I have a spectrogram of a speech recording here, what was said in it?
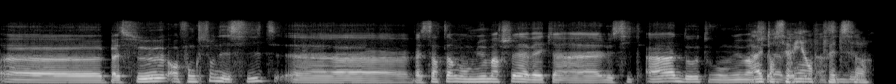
euh, parce que, en fonction des sites, euh, bah, certains vont mieux marcher avec un- le site A, d'autres vont mieux marcher Ah, t'en sais rien en fait ça.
